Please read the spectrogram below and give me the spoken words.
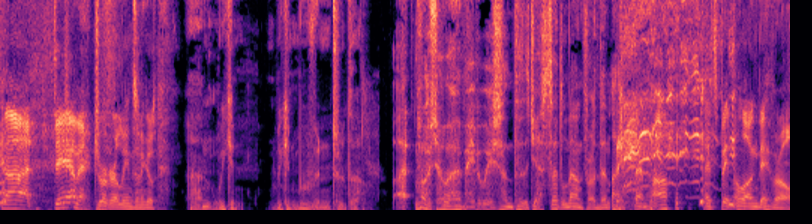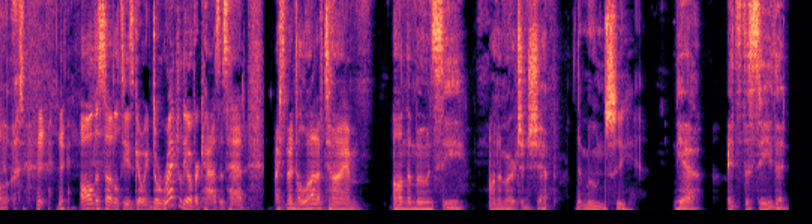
God damn it. Drogar leans in and goes, um, "We can, we can move into the." Uh, so uh, maybe we should just settle down for the night then, huh? it's been a long day for all of us. All the subtleties going directly over Kaz's head. I spent a lot of time on the Moon Sea on a merchant ship. The Moon Sea. Yeah, it's the sea that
